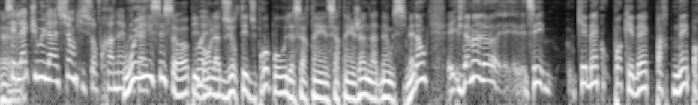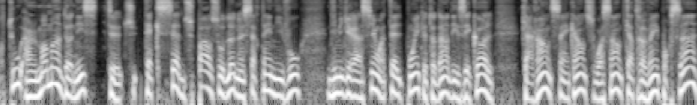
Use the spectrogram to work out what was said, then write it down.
Euh, c'est l'accumulation qui surprenait. Oui, c'est ça. Puis bon, la dureté du propos de certains certains jeunes là-dedans aussi. Mais donc, évidemment là, euh, tu sais Québec ou pas Québec, n'importe où, à un moment donné, si tu t'excèdes, tu passes au-delà d'un certain niveau d'immigration à tel point que tu as dans des écoles 40, 50, 60, 80%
